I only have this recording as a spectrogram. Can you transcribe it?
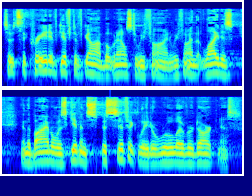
So it's the creative gift of God, but what else do we find? We find that light is in the Bible is given specifically to rule over darkness.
